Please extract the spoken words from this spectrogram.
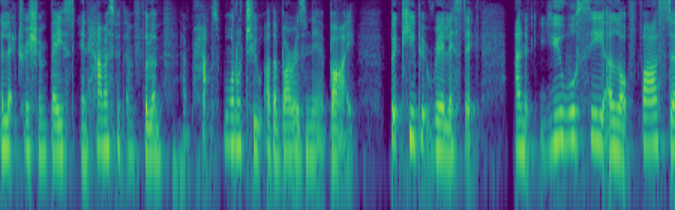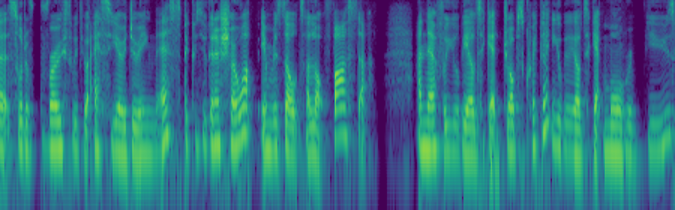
electrician based in Hammersmith and Fulham and perhaps one or two other boroughs nearby. But keep it realistic. And you will see a lot faster sort of growth with your SEO doing this because you're going to show up in results a lot faster. And therefore, you'll be able to get jobs quicker. You'll be able to get more reviews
